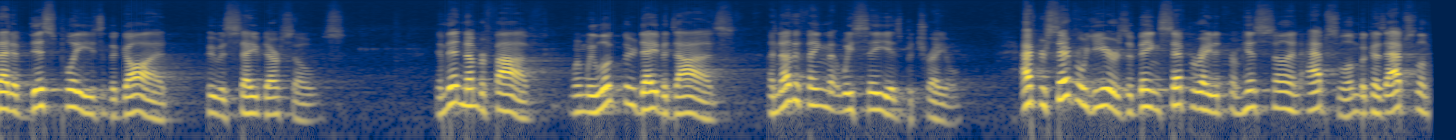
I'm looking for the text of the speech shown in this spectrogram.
that have displeased the God who has saved our souls. And then, number five, when we look through David's eyes, another thing that we see is betrayal. After several years of being separated from his son Absalom, because Absalom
